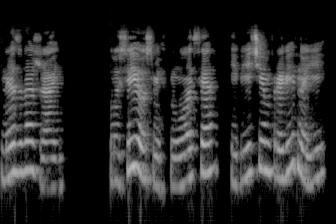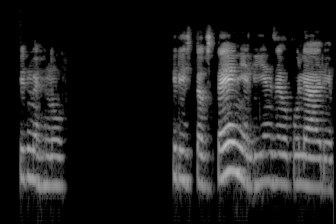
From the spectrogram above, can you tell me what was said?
не зважай. Лусія усміхнулася і вічим привітно їй підмигнув. Крізь товстені лінзи окулярів,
